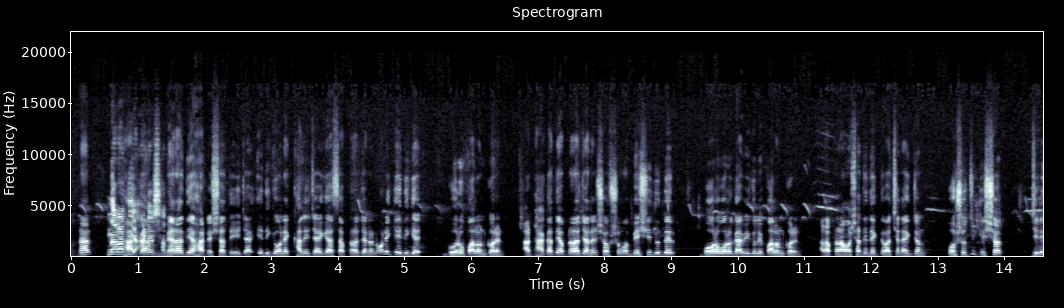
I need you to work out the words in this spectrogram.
আপনার মেরাদিয়া হাটের সাথে। হাটের সাথে। এই যা এদিকে অনেক খালি জায়গা আছে আপনারা জানেন অনেকে এদিকে গরু পালন করেন। আর ঢাকাতে আপনারা জানেন সবসময় বেশি দুধের বড় বড় গাভীগুলি পালন করেন। আর আপনারা আমার সাথে দেখতে পাচ্ছেন একজন পশু চিকিৎসক, যিনি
